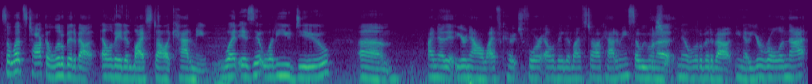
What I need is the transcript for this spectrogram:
So let's talk a little bit about Elevated Lifestyle Academy. Mm-hmm. What is it? What do you do? Um, I know that you're now a life coach for Elevated Lifestyle Academy, so we want to know a little bit about you know your role in that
